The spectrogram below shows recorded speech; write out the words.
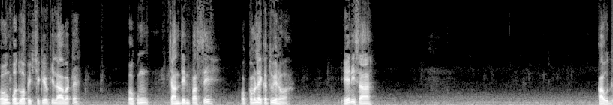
ඔවුන් පොදු අපේක්ෂකයෝ කියලා ආවට ඔකුන් ඡන්දෙන් පස්සේ ඔක්කොමලා එකතු වෙනවා. ඒ නිසා කවුද?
